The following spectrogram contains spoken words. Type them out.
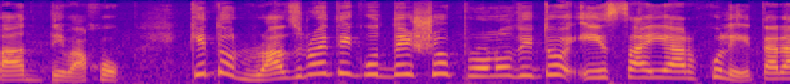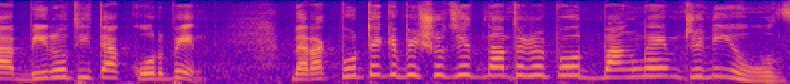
বাদ দেওয়া হোক। কিন্তু রাজনৈতিক উদ্দেশ্য প্রণোদিত এসআইআর হলে তারা বিরোধিতা করবেন। ব্যারাকপুর থেকে বিশ্বজিৎ নাথের রিপোর্ট, বাংলা এমটি নিউজ।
